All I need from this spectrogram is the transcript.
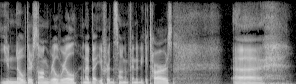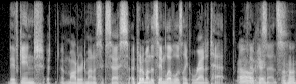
you know their song Rill Rill, and I bet you've heard the song Infinity Guitars. Uh they've gained a, a moderate amount of success. I'd put them on the same level as like Ratatat. Oh, if that okay. makes sense. Uh huh.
